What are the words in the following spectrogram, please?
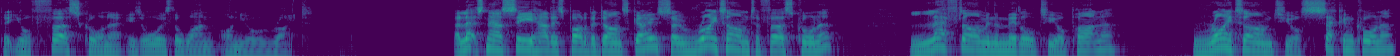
that your first corner is always the one on your right. Uh, let's now see how this part of the dance goes. So right arm to first corner, left arm in the middle to your partner, right arm to your second corner,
